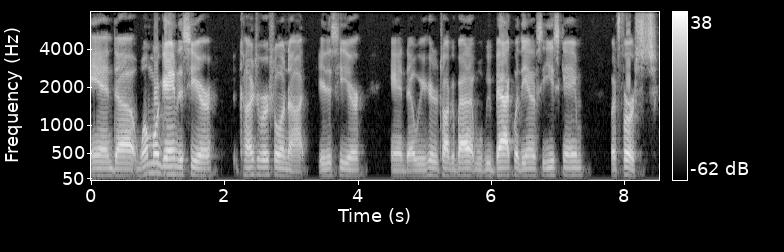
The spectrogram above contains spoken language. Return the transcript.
And uh, one more game this year, controversial or not, it is here, and uh, we're here to talk about it. We'll be back with the NFC East game, but first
